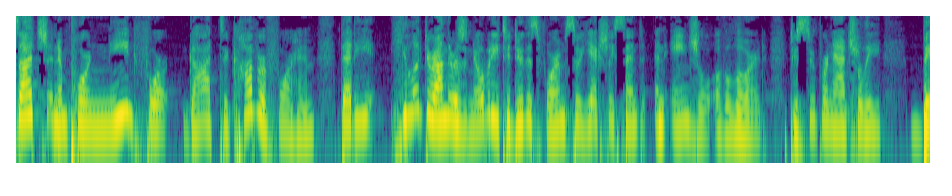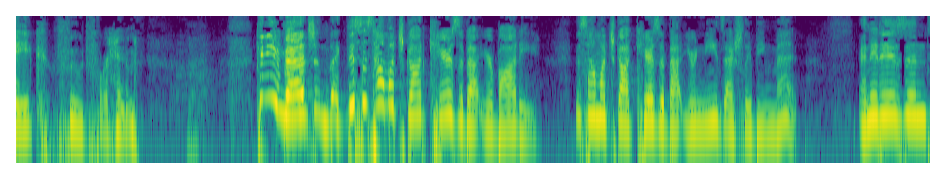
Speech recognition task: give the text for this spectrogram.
such an important need for God to cover for him that he, he looked around, there was nobody to do this for him, so he actually sent an angel of the Lord to supernaturally bake food for him. Can you imagine? Like, this is how much God cares about your body. This is how much God cares about your needs actually being met. And it isn't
